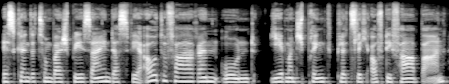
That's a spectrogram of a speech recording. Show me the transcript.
Es könnte zum Beispiel sein, dass wir Auto fahren und jemand springt plötzlich auf die Fahrbahn.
